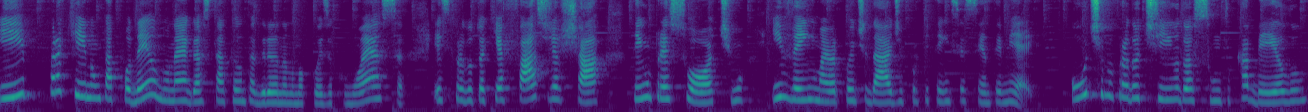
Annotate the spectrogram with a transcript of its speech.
E para quem não está podendo, né, gastar tanta grana numa coisa como essa, esse produto aqui é fácil de achar, tem um preço ótimo e vem em maior quantidade porque tem 60 ml. Último produtinho do assunto cabelo,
